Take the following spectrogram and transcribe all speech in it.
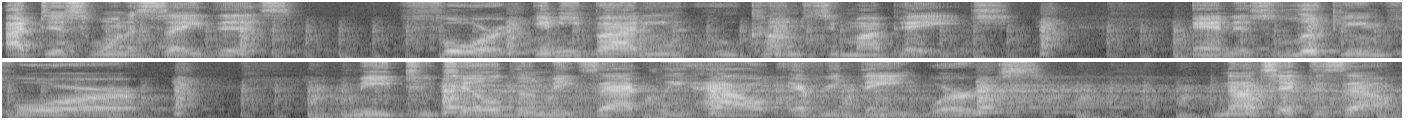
I just want to say this. For anybody who comes to my page and is looking for me to tell them exactly how everything works. Now check this out.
